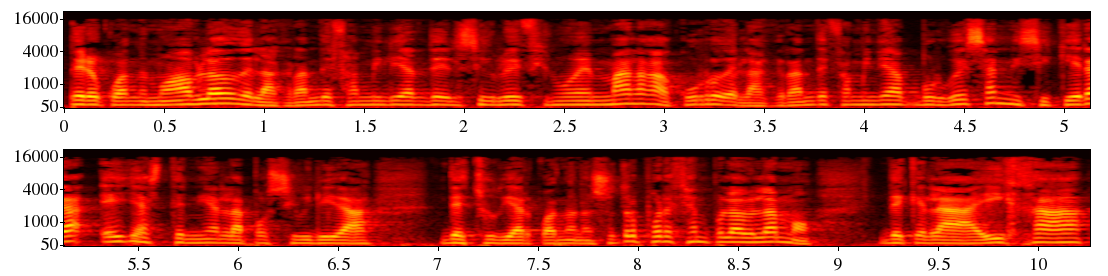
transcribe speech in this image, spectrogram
pero cuando hemos hablado de las grandes familias del siglo XIX en Málaga, ocurro de las grandes familias burguesas, ni siquiera ellas tenían la posibilidad de estudiar. Cuando nosotros, por ejemplo, hablamos de que la hija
